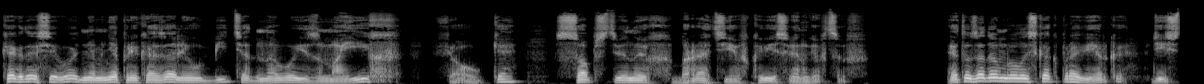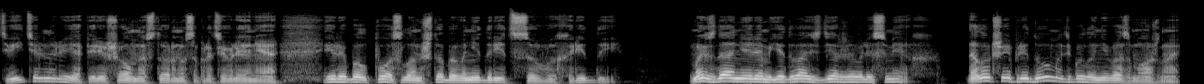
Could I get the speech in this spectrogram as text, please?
когда сегодня мне приказали убить одного из моих, Феуке, собственных братьев-квислинговцев. Это задумывалось как проверка, действительно ли я перешел на сторону сопротивления или был послан, чтобы внедриться в их ряды. Мы с Даниэлем едва сдерживали смех. Да лучше и придумать было невозможно.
